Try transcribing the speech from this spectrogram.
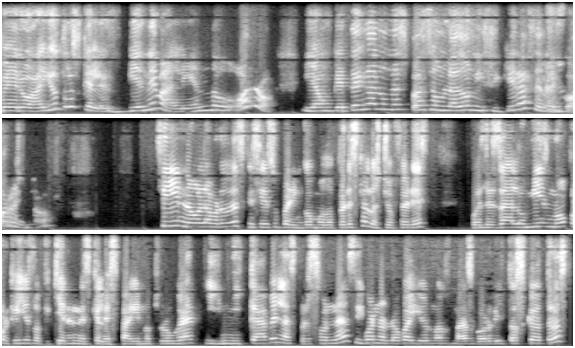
Pero hay otros que les viene valiendo gorro y aunque tengan un espacio a un lado ni siquiera se recorren, ¿no? Sí, no, la verdad es que sí es súper incómodo, pero es que a los choferes pues les da lo mismo porque ellos lo que quieren es que les paguen otro lugar y ni caben las personas y bueno, luego hay unos más gorditos que otros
